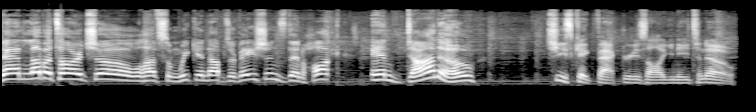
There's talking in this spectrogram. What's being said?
Dan Le Batard Show. We'll have some weekend observations. Then Hawk and Dono. Cheesecake Factory is all you need to know.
